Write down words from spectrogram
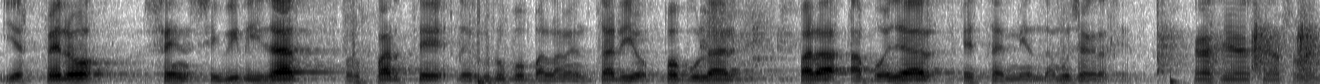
y espero sensibilidad por parte del Grupo Parlamentario Popular para apoyar esta enmienda. Muchas gracias. Gracias, señor Soler.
